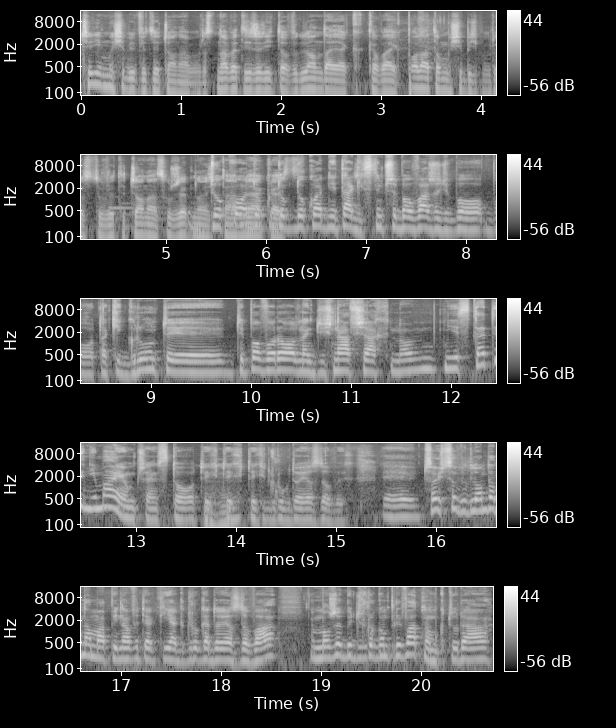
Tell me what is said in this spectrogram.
Czyli musi być wytyczona po prostu. Nawet jeżeli to wygląda jak kawałek pola, to musi być po prostu wytyczona służebność tam Dokła- jaka do, do, jest. dokładnie tak i z tym trzeba uważać, bo, bo takie grunty typowo rolne gdzieś na wsiach, no niestety nie mają często tych, Mhm. tych, tych dróg dojazdowych. E, Coś, co wygląda na mapie, nawet jak, jak droga dojazdowa, może być drogą prywatną, która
